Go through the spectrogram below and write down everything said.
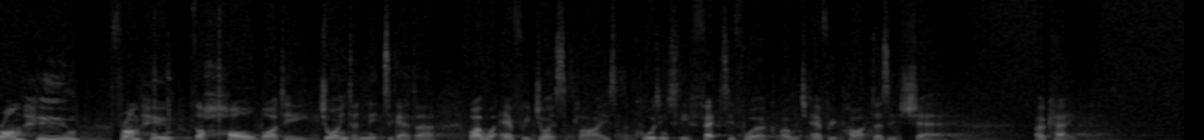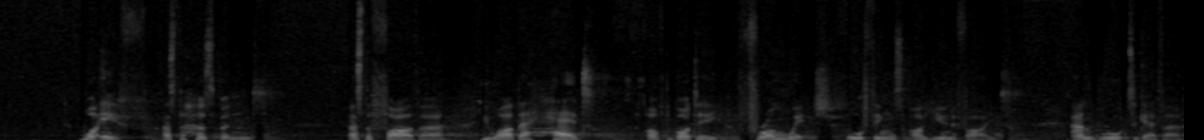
from whom, from whom the whole body, joined and knit together by what every joint supplies, according to the effective work by which every part does its share. Okay. What if, as the husband, as the father, you are the head of the body from which all things are unified and brought together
